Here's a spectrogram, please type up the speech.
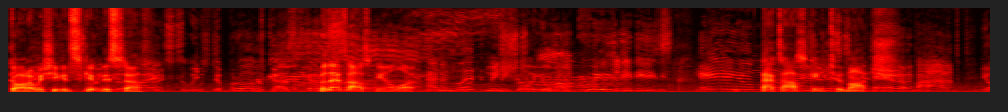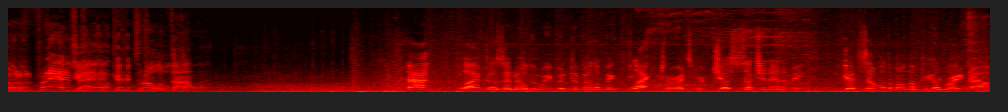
God, I wish you could skip this stuff. But that's asking a lot. That's asking too much tear apart your fragile control tower. Ha! Vlad doesn't know that we've been developing flak turrets for just such an enemy. Get some of them on the field right now.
